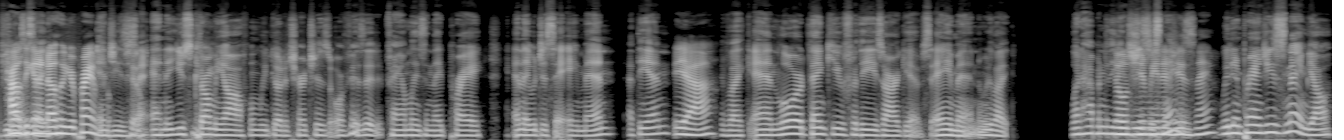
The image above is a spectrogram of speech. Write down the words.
You How's he gonna know who you're praying in for? Jesus' to? And it used to throw me off when we'd go to churches or visit families and they'd pray and they would just say amen at the end. Yeah. They'd be like, and Lord, thank you for these, our gifts. Amen. And we're like, what happened to the in Don't you Jesus mean name? in Jesus' name? We didn't pray in Jesus' name, y'all.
